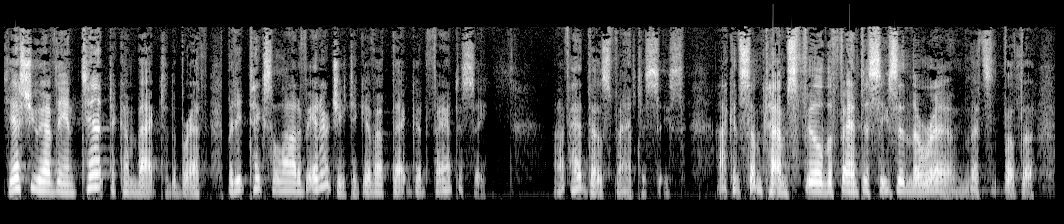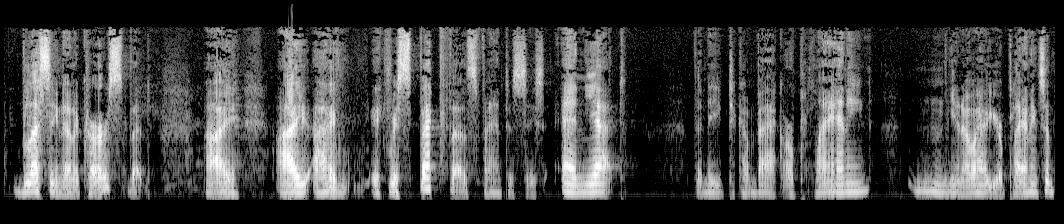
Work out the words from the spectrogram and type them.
Yes, you have the intent to come back to the breath, but it takes a lot of energy to give up that good fantasy. I've had those fantasies. I can sometimes feel the fantasies in the room. That's both a blessing and a curse, but I, I, I respect those fantasies. And yet, the need to come back or planning. Mm, you know how you're planning some.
